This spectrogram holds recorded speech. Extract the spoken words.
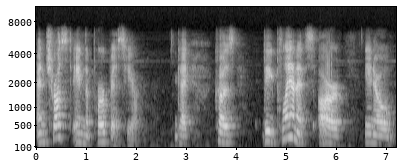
And trust in the purpose here, okay? Because the planets are, you know,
